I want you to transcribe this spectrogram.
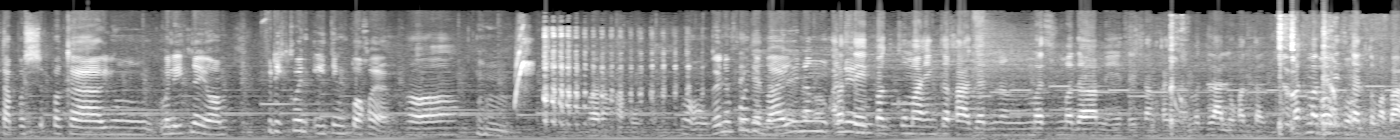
Tapos pagka yung maliit na yon, frequent eating po ako eh. Oo. Mhm. Parang ako. Oo, ganun po, di ba? Yun ang ano Kasi pag kumain ka kagad ng mas madami sa isang kainan, mas lalo kang tal- Mas mabilis kang tumaba.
